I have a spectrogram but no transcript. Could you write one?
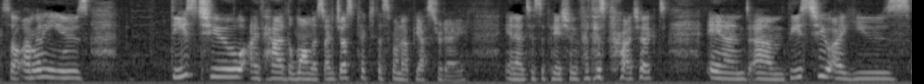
So I'm going to use these two I've had the longest. I just picked this one up yesterday in anticipation for this project. And um, these two I use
